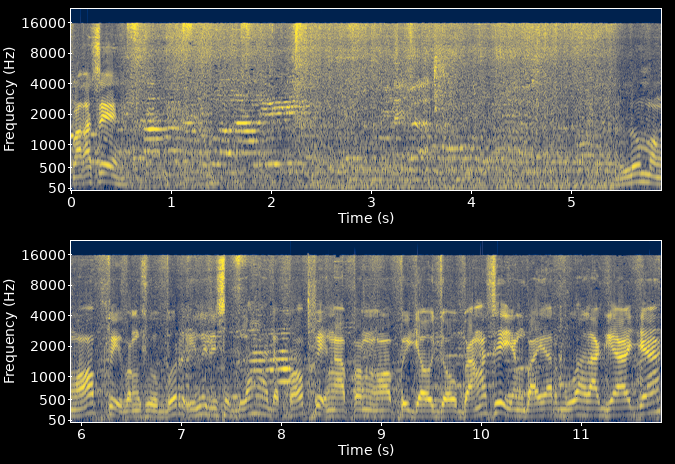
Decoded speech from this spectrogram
Makasih. Lu mau ngopi bang subur? Ini di sebelah ada kopi. Ngapa ngopi jauh-jauh banget sih? Yang bayar gua lagi aja.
